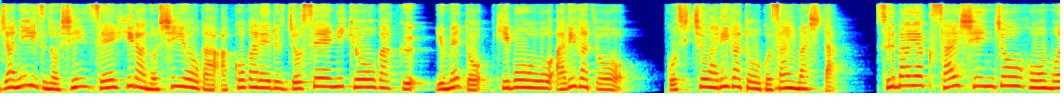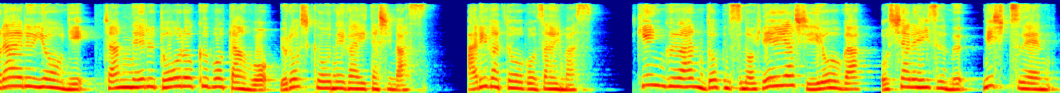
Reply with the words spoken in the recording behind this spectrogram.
ジャニーズの新生平野紫耀が憧れる女性に驚愕、夢と希望をありがとう。ご視聴ありがとうございました。素早く最新情報をもらえるように、チャンネル登録ボタンをよろしくお願いいたします。ありがとうございます。キングプスの平野仕様が、おしゃれイズムに出演。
